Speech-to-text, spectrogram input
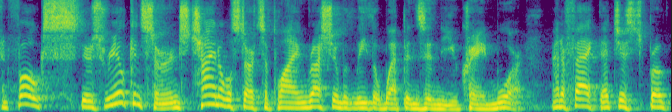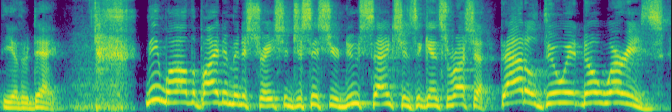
And folks, there's real concerns China will start supplying Russia with lethal weapons in the Ukraine war. Matter of fact, that just broke the other day. Meanwhile, the Biden administration just issued new sanctions against Russia. That'll do it, no worries.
